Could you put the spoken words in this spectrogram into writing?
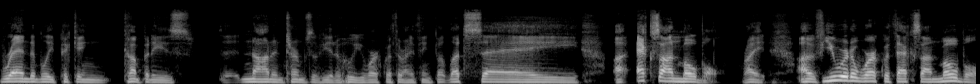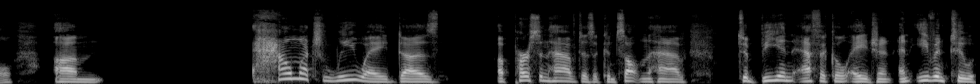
randomly picking companies uh, not in terms of you know who you work with or anything, but let's say uh, Exxon Mobil, right? Uh, if you were to work with Exxon Mobil, um, how much leeway does a person have? Does a consultant have to be an ethical agent and even to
